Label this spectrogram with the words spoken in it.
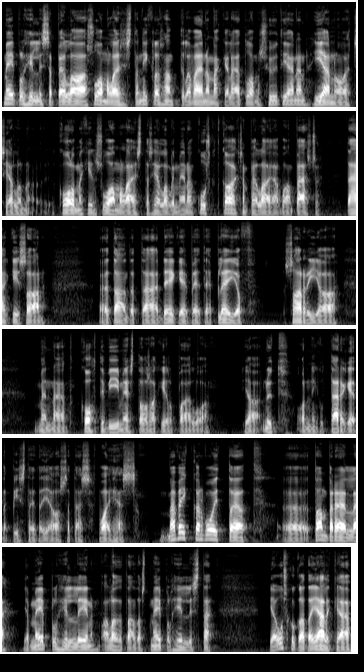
Maple Hillissä pelaa suomalaisista Niklas Anttila, Väinö Mäkelä ja Tuomas Hyytiäinen. Hienoa, että siellä on kolmekin suomalaista. Siellä oli meidän 68 pelaajaa vaan päässyt tähän kisaan. Tämä on tätä DGPT Playoff-sarjaa. Mennään kohti viimeistä osakilpailua. Ja nyt on niinku tärkeitä pisteitä jaossa tässä vaiheessa. Mä veikkaan voittajat Tampereelle ja Maple Hilliin. Aloitetaan tuosta Maple Hillistä. Ja uskokaa jälkää,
